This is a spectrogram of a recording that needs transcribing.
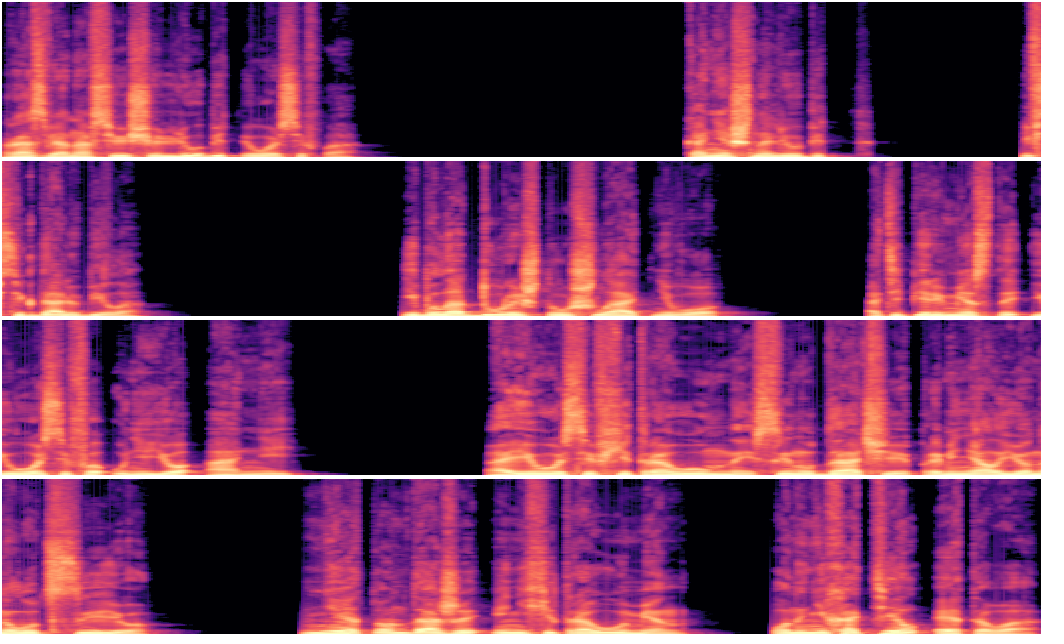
Разве она все еще любит Иосифа? Конечно, любит. И всегда любила и была дурой, что ушла от него, а теперь вместо Иосифа у нее Анней. А Иосиф, хитроумный, сын удачи, променял ее на Луцию. Нет, он даже и не хитроумен, он и не хотел этого.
